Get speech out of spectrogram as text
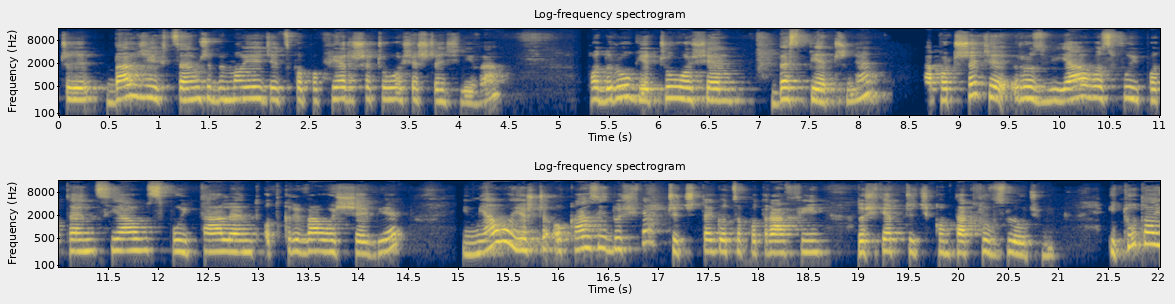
Czy bardziej chcę, żeby moje dziecko po pierwsze czuło się szczęśliwe, po drugie czuło się bezpiecznie, a po trzecie rozwijało swój potencjał, swój talent, odkrywało siebie i miało jeszcze okazję doświadczyć tego, co potrafi, doświadczyć kontaktów z ludźmi. I tutaj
